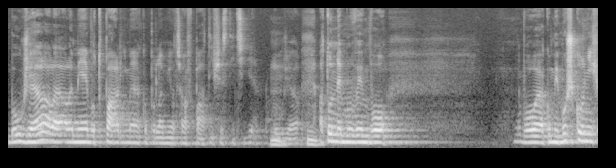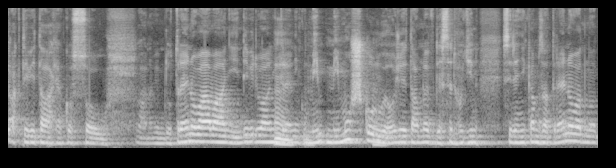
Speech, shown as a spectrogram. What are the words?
bohužel, ale, ale my je odpálíme jako podle mě třeba v pátý, v šestý třídě, hmm. bohužel. Hmm. A to nemluvím o o jako mimoškolních aktivitách, jako jsou, já nevím, dotrénovávání, individuální hmm. tréninku, mimo školu, hmm. jo, že tamhle v 10 hodin si jde někam zatrénovat, no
